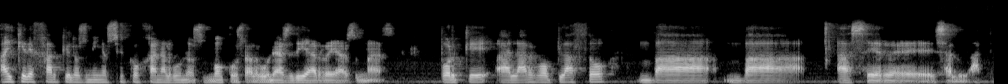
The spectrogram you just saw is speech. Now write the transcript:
hay que dejar que los niños se cojan algunos mocos, algunas diarreas más, porque a largo plazo va, va a ser eh, saludable.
